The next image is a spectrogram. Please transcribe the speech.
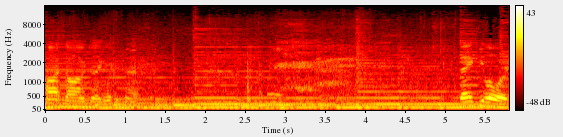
Hot dog, Jake. Look at that. Thank you, Lord.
